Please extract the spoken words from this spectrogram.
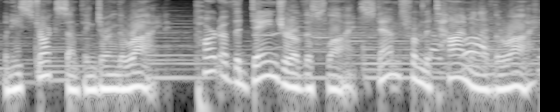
when he struck something during the ride. Part of the danger of the slide stems from the timing of the ride.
